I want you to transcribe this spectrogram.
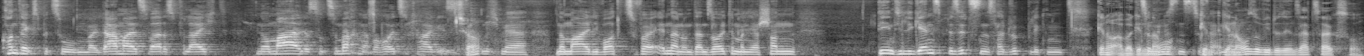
kontextbezogen, weil damals war das vielleicht normal, das so zu machen, aber heutzutage ist es halt nicht mehr normal, die Worte zu verändern und dann sollte man ja schon die Intelligenz besitzen, es halt rückblickend. Genau, aber genau, gen genauso wie du den Satz sagst, so,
